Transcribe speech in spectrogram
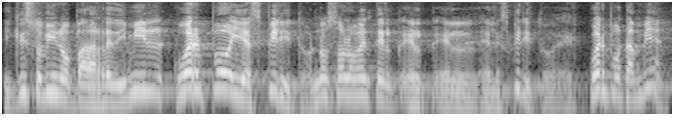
Y Cristo vino para redimir cuerpo y espíritu, no solamente el, espíritu, el cuerpo también.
